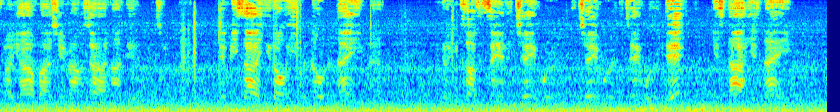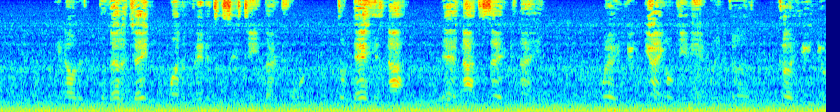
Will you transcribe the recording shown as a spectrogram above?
So about Shem outside not dealing with you? And besides, you don't even know the name, man. You know, you constantly saying the J word, the J word, the J word. That is not his name. You know, the, the letter J wasn't invented until 1634. So that is not, that is not the Savior's name. Well, you, you ain't gonna get in with it because, because you, you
